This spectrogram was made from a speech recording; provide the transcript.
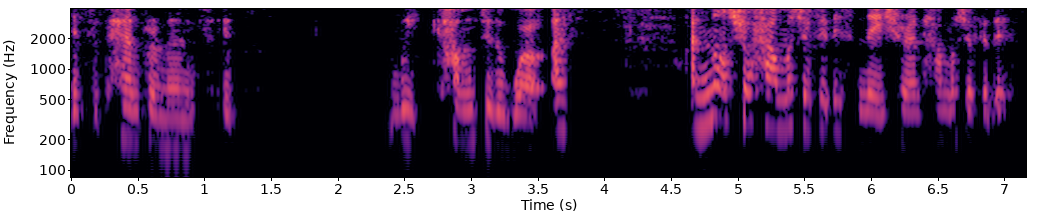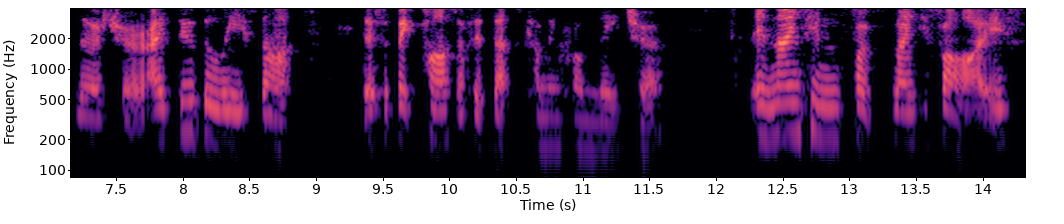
it's a temperament. It's we come to the world. I, I'm not sure how much of it is nature and how much of it is nurture. I do believe that there's a big part of it that's coming from nature. In 1995,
